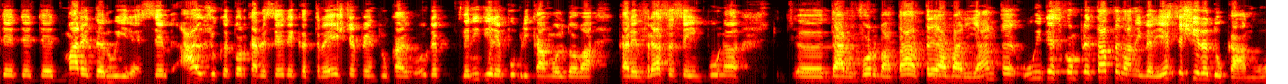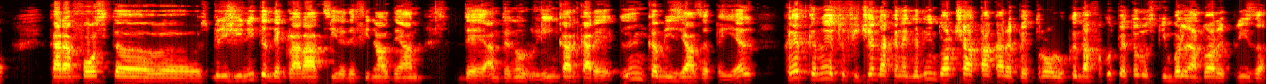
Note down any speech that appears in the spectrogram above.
de, de, de mare dăruire, se, alt jucător care se vede că trăiește pentru că venit din Republica Moldova, care vrea să se impună, uh, dar vorba ta, a treia variantă, ui descompletată la nivel. Este și Răducanu, care a fost uh, sprijinit în declarațiile de final de an de antrenorul Linkar, care încă mizează pe el, cred că nu e suficient dacă ne gândim doar ce atac are petrolul. Când a făcut petrolul schimbările în a doua repriză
